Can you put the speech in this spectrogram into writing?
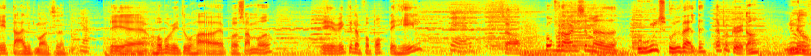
er et dejligt måltid. Ja. Det uh, håber vi, du har øh, på samme måde. Det er vigtigt at få brugt det hele, Det er det. så god fornøjelse med ugens udvalgte, der begynder nu. nu.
